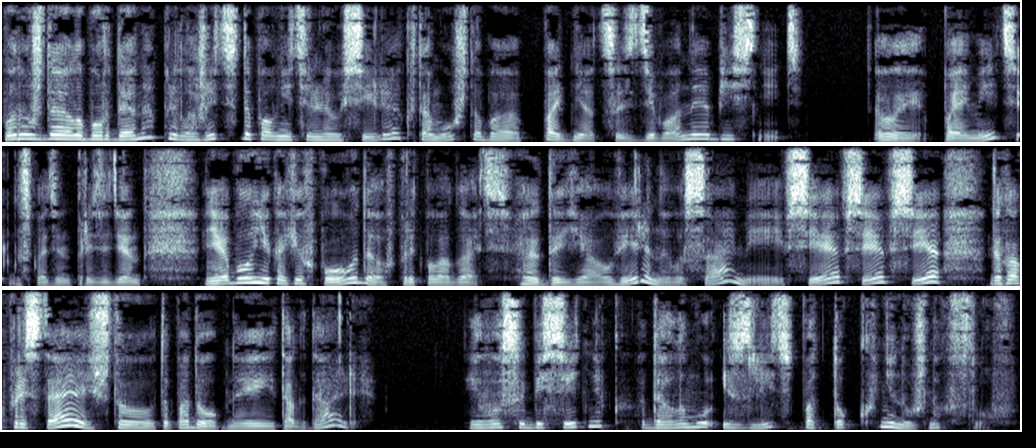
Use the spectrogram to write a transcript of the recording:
вынуждая Лабурдена приложить дополнительные усилия к тому, чтобы подняться с дивана и объяснить. Вы поймите, господин президент, не было никаких поводов предполагать, да я уверен, и вы сами, и все, все, все, да как представить что-то подобное и так далее. Его собеседник дал ему излить поток ненужных слов.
